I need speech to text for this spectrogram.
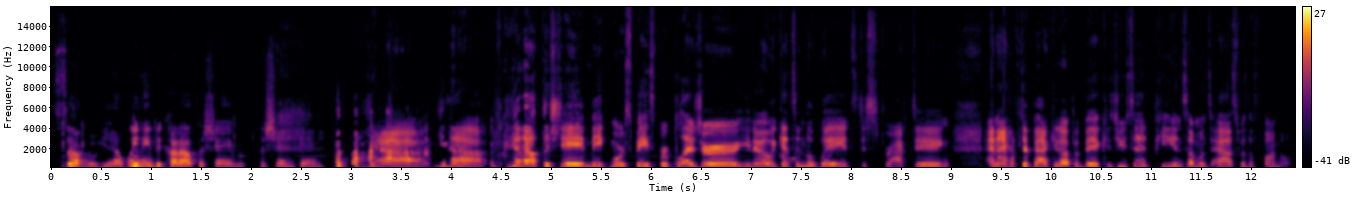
so yeah we need to cut out the shame the shame game yeah, yeah. Get out the shame, make more space for pleasure. You know, it gets in the way, it's distracting. And I have to back it up a bit because you said pee in someone's ass with a funnel.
